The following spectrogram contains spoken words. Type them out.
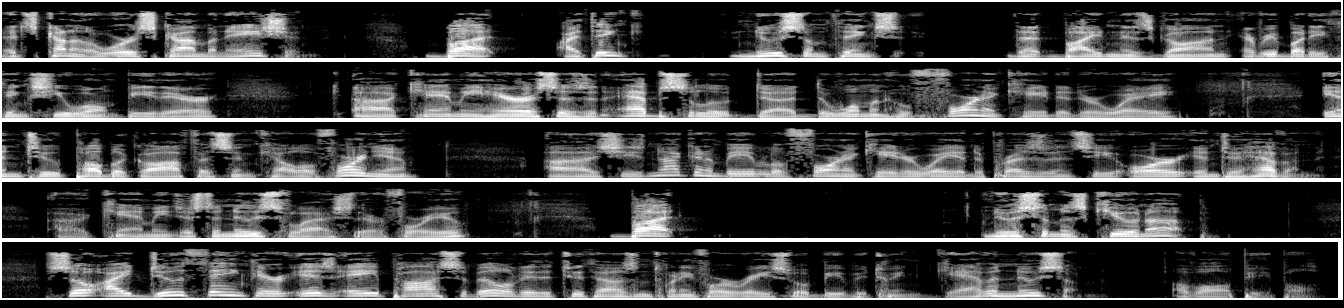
It's kind of the worst combination. But I think Newsom thinks that Biden is gone. Everybody thinks he won't be there. Uh, Harris is an absolute dud. The woman who fornicated her way into public office in California, uh, she's not going to be able to fornicate her way into presidency or into heaven. Uh, Cami, just a news flash there for you. But Newsom is queuing up. So I do think there is a possibility the 2024 race will be between Gavin Newsom, of all people,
